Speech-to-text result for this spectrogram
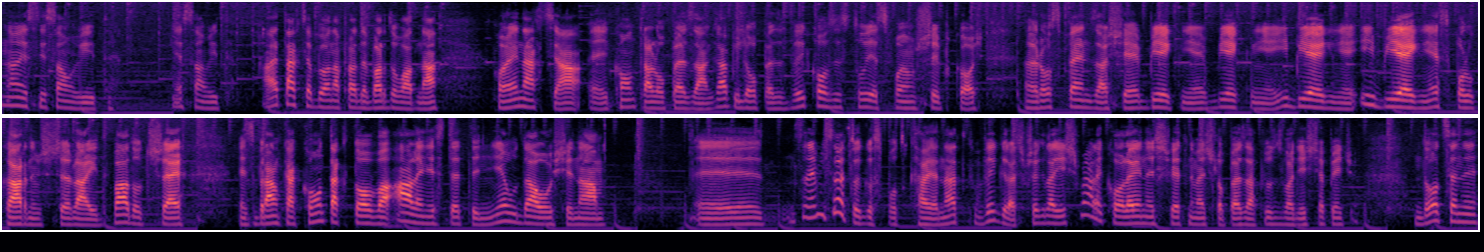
No jest niesamowity. Niesamowity. Ale ta akcja była naprawdę bardzo ładna. Kolejna akcja y, kontra Lopeza. Gabi Lopez wykorzystuje swoją szybkość, rozpędza się, biegnie, biegnie i biegnie i biegnie z polu karnym strzela i 2 do 3. Jest bramka kontaktowa, ale niestety nie udało się nam yy, zremisować tego spotkania, nawet wygrać. Przegraliśmy, ale kolejny świetny mecz Lopeza plus 25 do oceny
